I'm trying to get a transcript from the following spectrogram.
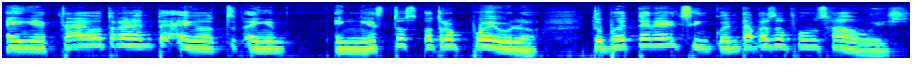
En esta otra gente, en, en, estos otros pueblos, tú puedes tener 50 pesos por un sándwich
